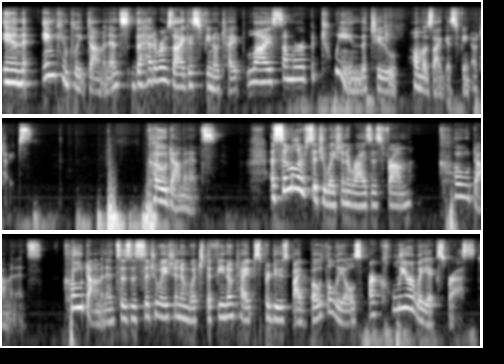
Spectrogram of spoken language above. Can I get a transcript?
In incomplete dominance, the heterozygous phenotype lies somewhere between the two homozygous phenotypes. Codominance. A similar situation arises from codominance. Codominance is a situation in which the phenotypes produced by both alleles are clearly expressed.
